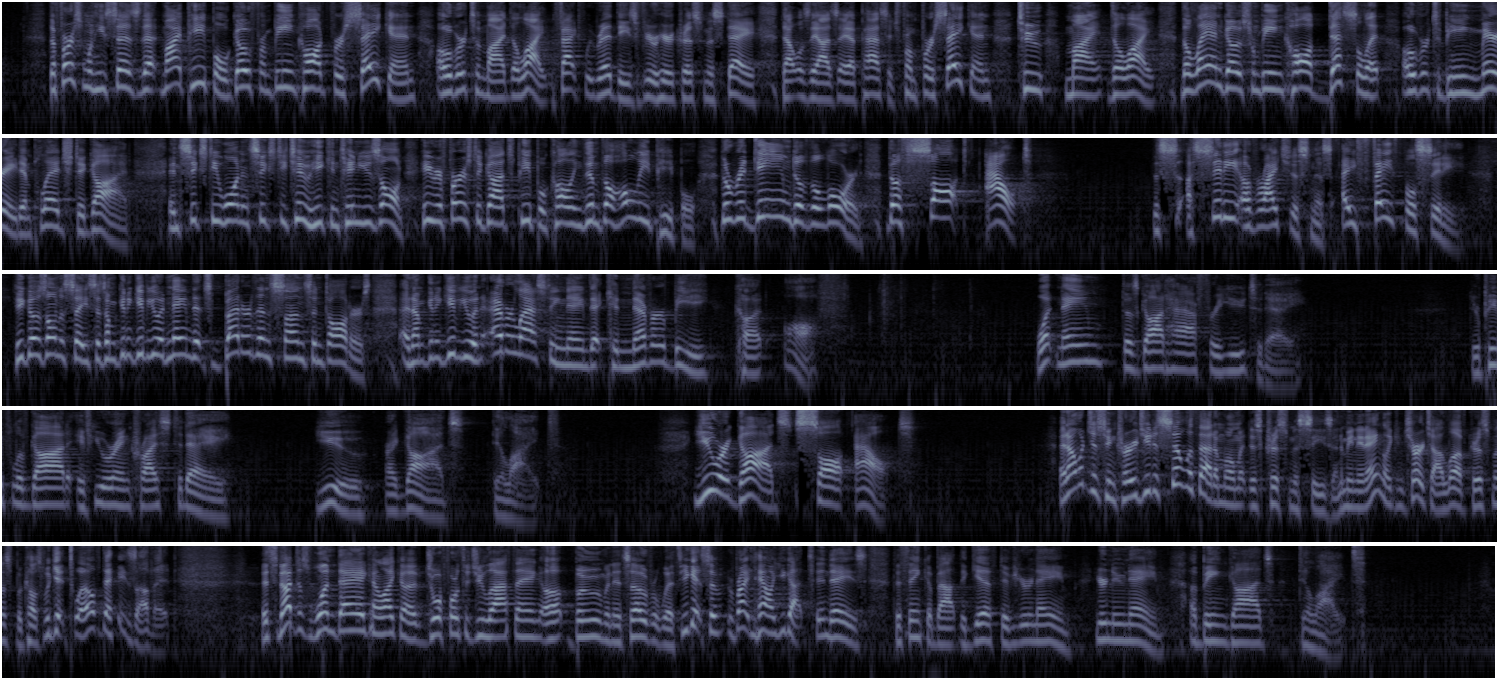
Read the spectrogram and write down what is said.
The first one, he says that my people go from being called forsaken over to my delight. In fact, we read these if you were here Christmas Day. That was the Isaiah passage. From forsaken to my delight. The land goes from being called desolate over to being married and pledged to God. In 61 and 62, he continues on. He refers to God's people, calling them the holy people, the redeemed of the Lord, the sought out, a city of righteousness, a faithful city. He goes on to say, He says, I'm going to give you a name that's better than sons and daughters, and I'm going to give you an everlasting name that can never be cut off. What name does God have for you today? Dear people of God, if you are in Christ today, you are God's delight. You are God's sought out. And I would just encourage you to sit with that a moment this Christmas season. I mean, in Anglican Church, I love Christmas because we get 12 days of it. It's not just one day, kind of like a 4th of July thing, up, boom, and it's over with. You get, so right now, you got 10 days to think about the gift of your name, your new name, of being God's delight.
